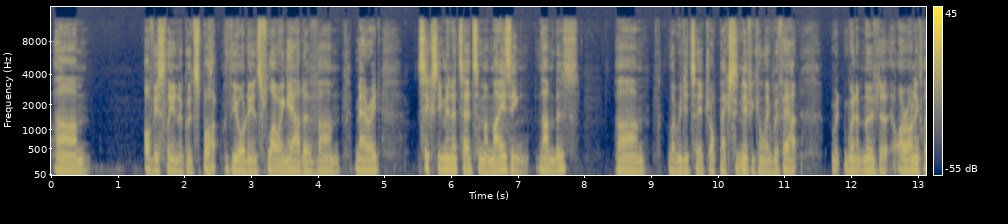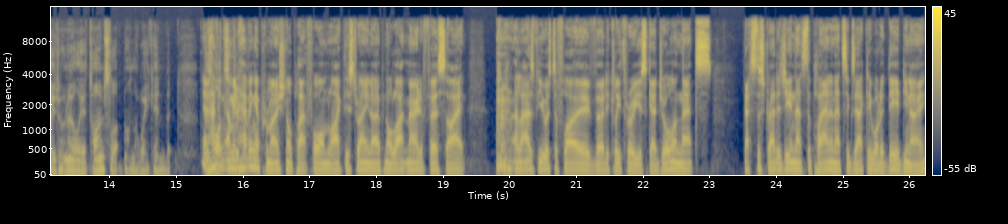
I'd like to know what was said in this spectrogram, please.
Um, obviously, in a good spot with the audience flowing out of um, Married. Sixty Minutes had some amazing numbers, um, although we did see it drop back significantly without when- it moved, uh, ironically, to an earlier time slot on the weekend. But Yeah, having, I mean, different- having a promotional platform like the Australian Open or like Married at First Sight allows viewers to flow vertically through your schedule, and that's that's the strategy and that's the plan, and that's exactly what it did. You know,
